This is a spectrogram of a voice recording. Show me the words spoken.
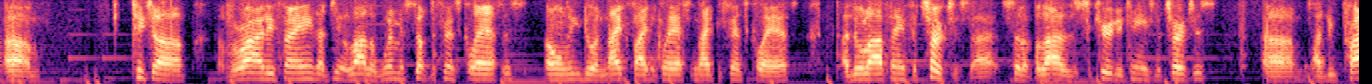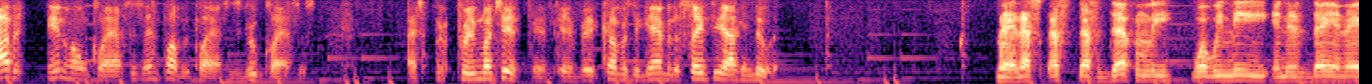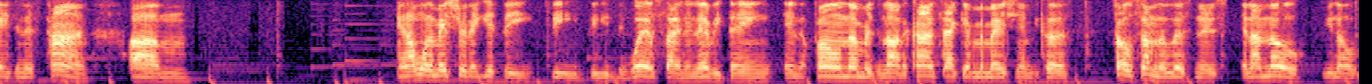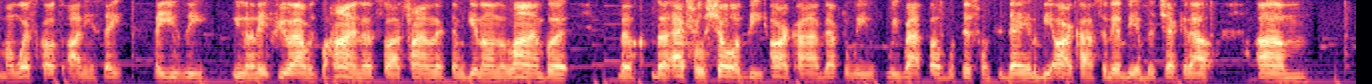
Um, teach uh, a variety of things. I do a lot of women's self defense classes only, do a night fighting class, a night defense class. I do a lot of things for churches. I set up a lot of security teams for churches. Um, I do private in home classes and public classes, group classes. That's pr- pretty much it. If, if it covers the gambit of safety, I can do it. Man, that's that's that's definitely what we need in this day and age in this time. Um, and I want to make sure they get the, the, the the website and everything and the phone numbers and all the contact information because I told some of the listeners and I know you know my West Coast audience they they usually you know they few hours behind us so I try and let them get on the line but the the actual show will be archived after we we wrap up with this one today. It'll be archived, so they'll be able to check it out. Um,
